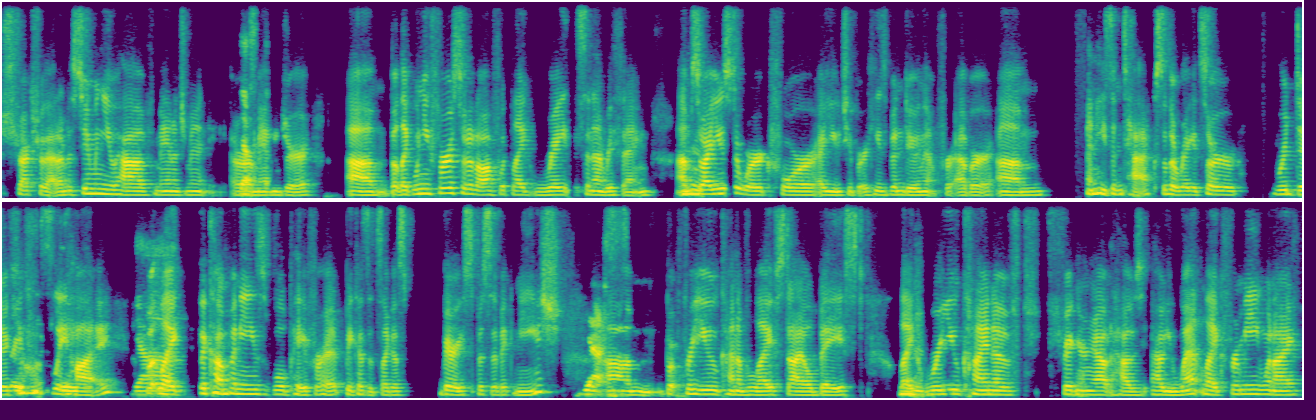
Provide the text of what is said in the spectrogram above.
structure that? I'm assuming you have management or yes. a manager. Um, but like when you first started off with like rates and everything. Um, mm-hmm. so I used to work for a YouTuber. He's been doing that forever. Um, and he's in tech. So the rates are ridiculously high yeah. but like the companies will pay for it because it's like a very specific niche yes um but for you kind of lifestyle based like mm-hmm. were you kind of figuring out how how you went like for me when i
